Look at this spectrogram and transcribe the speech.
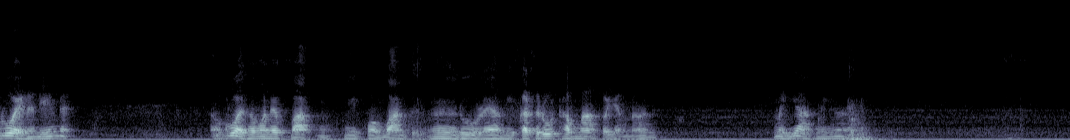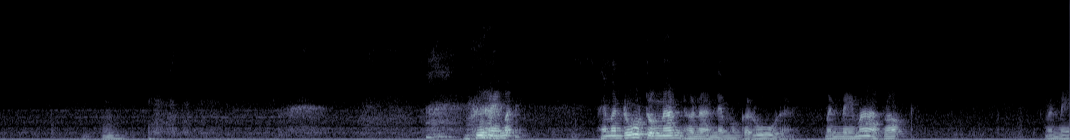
กล้วยนั่นเองนะเอากล้วยเข้ามาในปากมีความหวานเกิดเออรู้แล้วนี่กัดทะลุธรรมะก็อย่างนั้น ไม่ยากไม่ง่ายคือให้มันให้มันรู้ตรงนั้นเท่านั้นแหละมันก็รู้นะมันไม่มากหรอกมันไม่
